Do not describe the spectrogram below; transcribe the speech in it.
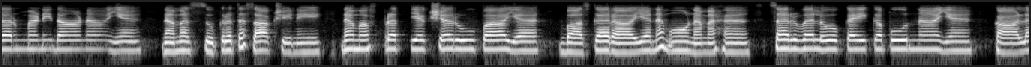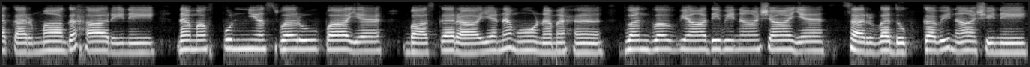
धर्मनिदानाय नमः सुकृतसाक्षिणे नमः प्रत्यक्षरूपाय भास्कराय नमो नमः। सर्वलोकैकपूर्णाय कालकर्मागहारिणे नमः पुण्यस्वरूपाय भास्कराय नमो नमः। द्वन्द्वव्याधिविनाशाय सर्वदुःखविनाशिने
